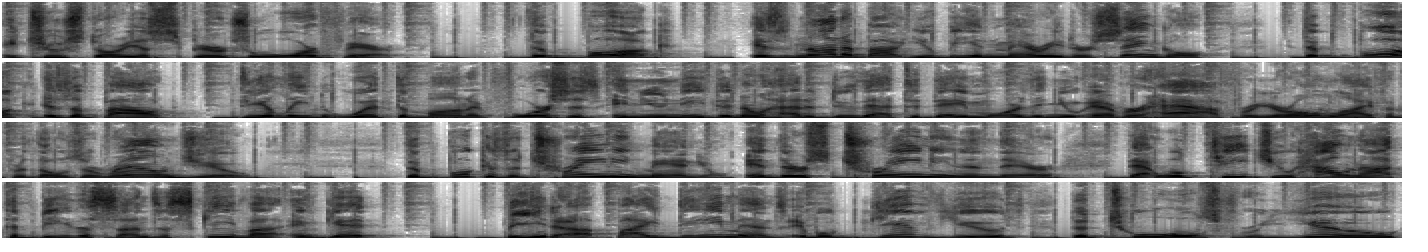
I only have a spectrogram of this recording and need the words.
a true story of spiritual warfare. The book is not about you being married or single. The book is about dealing with demonic forces, and you need to know how to do that today more than you ever have for your own life and for those around you. The book is a training manual, and there's training in there that will teach you how not to be the sons of Sceva and get beat up by demons. It will give you the tools for you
